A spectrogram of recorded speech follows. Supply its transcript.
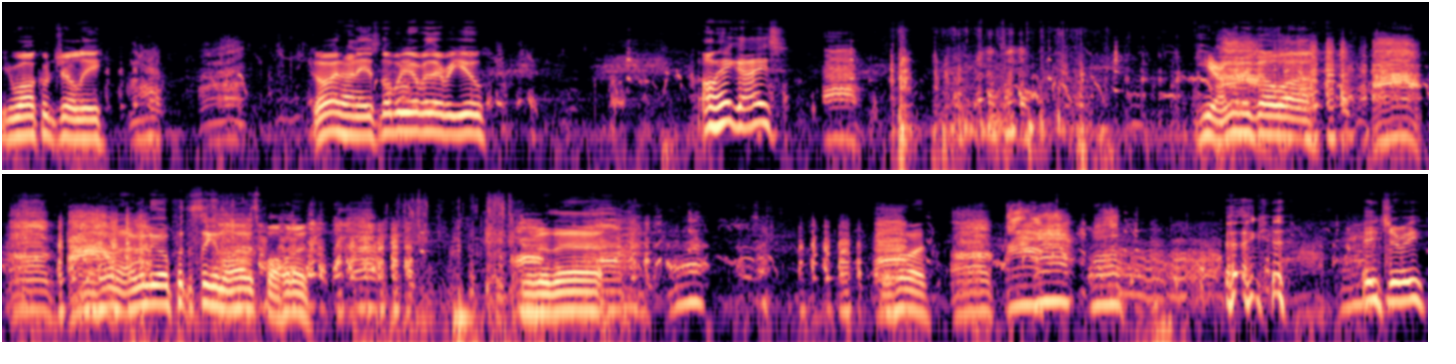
You're welcome, Jolie. Go ahead, honey. There's nobody over there but you. Oh, hey, guys. Here, I'm gonna go. Uh, hold on, I'm gonna go put this thing in the lettuce bowl. Hold on. Look at that. Hold on. Hey, Jimmy.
